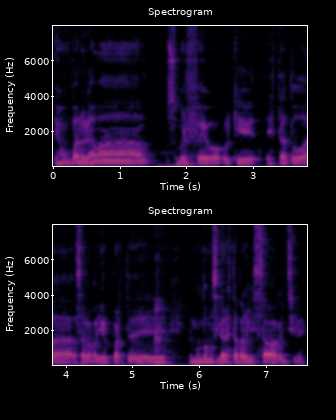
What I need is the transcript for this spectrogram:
es un panorama súper feo porque está toda, o sea, la mayor parte de- del mundo musical está paralizado acá en Chile.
